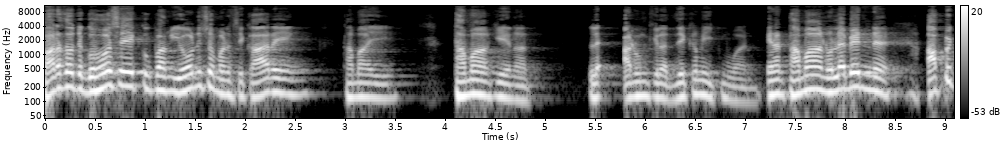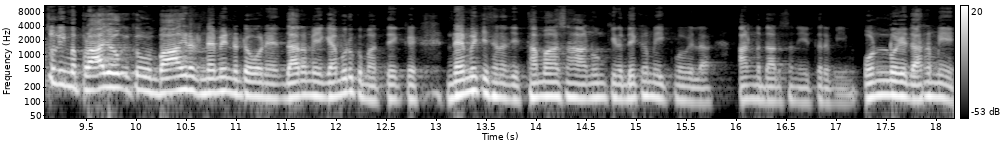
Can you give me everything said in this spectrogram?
පරතෝජ ගොහසේක් උපන් යෝනිසෝ මනසිකාරයෙන් තමයි තමා කියනත් අනුන් කියලා දෙකම ඉක්මවන්නේ. එහෙනම් තමා නොලැබෙන්න අපි තුලින්ම ප්‍රායෝගිකවම බාහිරට නැමෙන්නට ඕනේ ධර්මයේ ගැඹුරුකමත් එක්ක නැමෙච්ච තැනදී තමා සහ අනුන් කියන දෙකම ඉක්ම වෙලා අන්න දර්ශනය ඊතර වීම. ඔන්න ඔය ධර්මයේ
